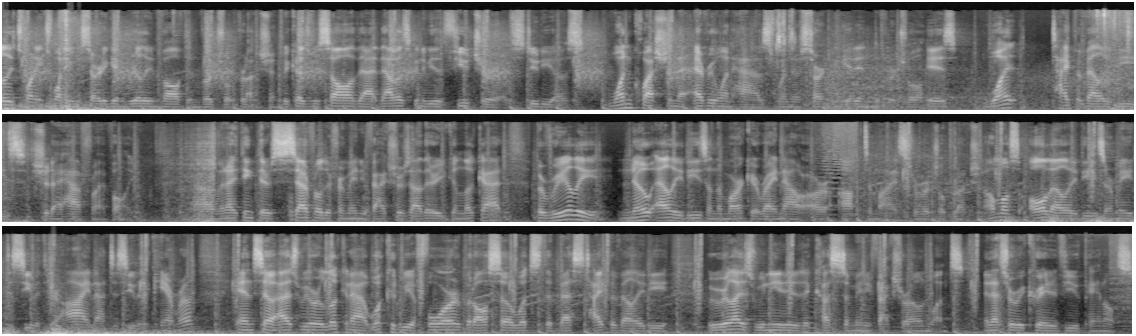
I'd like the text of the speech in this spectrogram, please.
early 2020, we started getting really involved in virtual production because we saw that that was going to be the future of studios. One question that everyone has when they're starting to get into virtual is what type of LEDs should I have for my volume? Um, and I think there's several different manufacturers out there you can look at, but really no LEDs on the market right now are optimized for virtual production. Almost all LEDs are made to see with your eye, not to see with a camera. And so as we were looking at what could we afford, but also what's the best type of LED, we realized we needed to custom manufacture our own ones. And that's where we created Vū panels.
